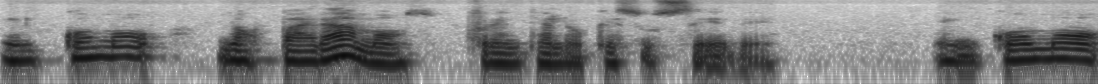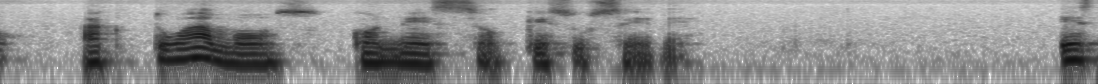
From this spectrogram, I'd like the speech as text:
en cómo nos paramos frente a lo que sucede, en cómo actuamos con eso que sucede. Es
